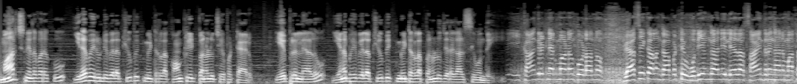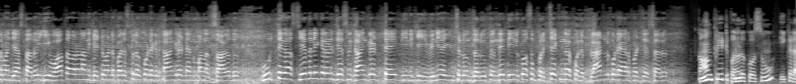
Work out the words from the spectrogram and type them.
మార్చ్ నెల వరకు ఇరవై రెండు వేల క్యూబిక్ మీటర్ల కాంక్రీట్ పనులు చేపట్టారు. ఏప్రిల్ నెలలో ఎనభై వేల క్యూబిక్ మీటర్ల పనులు జరగాల్సి ఉంది. ఈ కాంక్రీట్ నిర్మాణం కూడాను వేసవికాలం కాబట్టి ఉదయం కానీ లేదా సాయంత్రం కానీ మాత్రమే చేస్తారు. ఈ వాతావరణానికి ఎటువంటి పరిస్థితుల్లో కూడా ఇక్కడ కాంక్రీట్ నిర్మాణం సాగదు. పూర్తిగా శీతలీకరణ చేసిన కాంక్రీటే దీనికి వినియోగించడం జరుగుతుంది. దీనికోసం ప్రత్యేకంగా కొన్ని ప్లాంట్లు కూడా ఏర్పాటు చేశారు. కాంక్రీట్ పనుల కోసం ఇక్కడ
